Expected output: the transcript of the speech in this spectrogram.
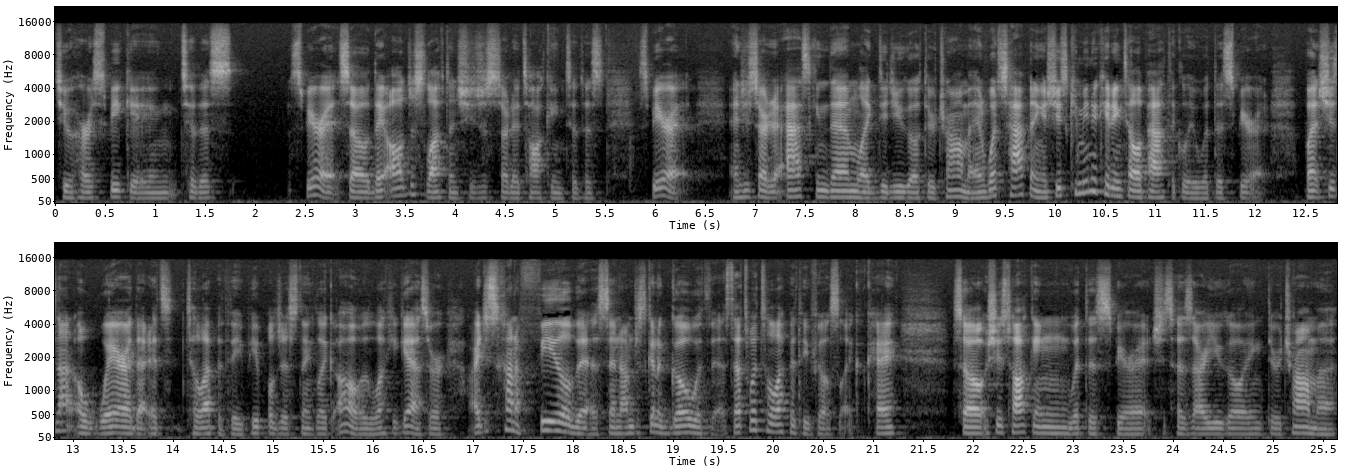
to her speaking to this spirit. So they all just left and she just started talking to this spirit. And she started asking them like did you go through trauma? And what's happening? Is she's communicating telepathically with this spirit but she's not aware that it's telepathy. People just think like oh lucky guess or i just kind of feel this and i'm just going to go with this. That's what telepathy feels like okay so she's talking with this spirit. She says, Are you going through trauma?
